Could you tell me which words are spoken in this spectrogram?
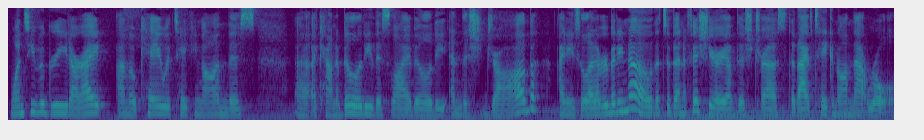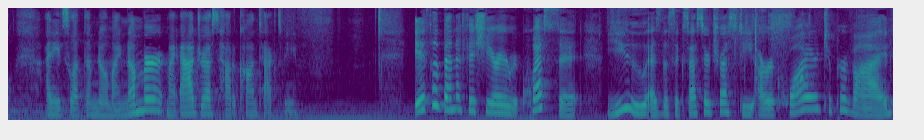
once you've agreed, all right, I'm okay with taking on this uh, accountability, this liability, and this job, I need to let everybody know that's a beneficiary of this trust that I've taken on that role. I need to let them know my number, my address, how to contact me. If a beneficiary requests it, you, as the successor trustee, are required to provide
